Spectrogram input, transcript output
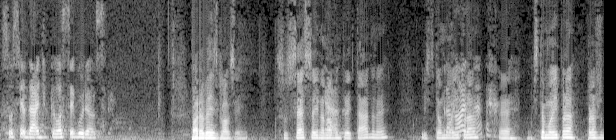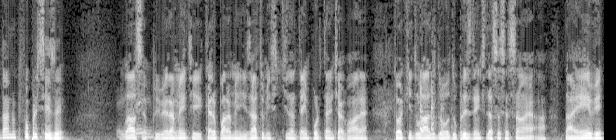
sociedade, pela segurança. Parabéns, Glaucia. Sucesso aí na nova empreitada, né? Estamos aí para né? é, estamos aí para ajudar no que for preciso aí. É Glaucia, primeiramente quero parabenizar, estou me sentindo até importante agora. Estou aqui do lado do, do, presidente da associação a, a, da ENVE,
